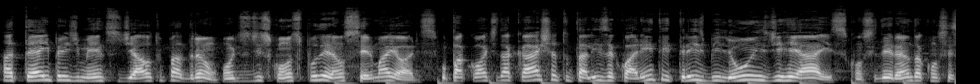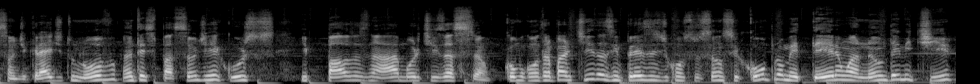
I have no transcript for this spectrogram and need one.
até empreendimentos de alto padrão, onde os descontos poderão ser maiores. O pacote da Caixa totaliza 43 bilhões de reais, considerando a concessão de crédito novo, antecipação de recursos e pausas na amortização. Como contrapartida, as empresas de construção se comprometeram a não demitir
